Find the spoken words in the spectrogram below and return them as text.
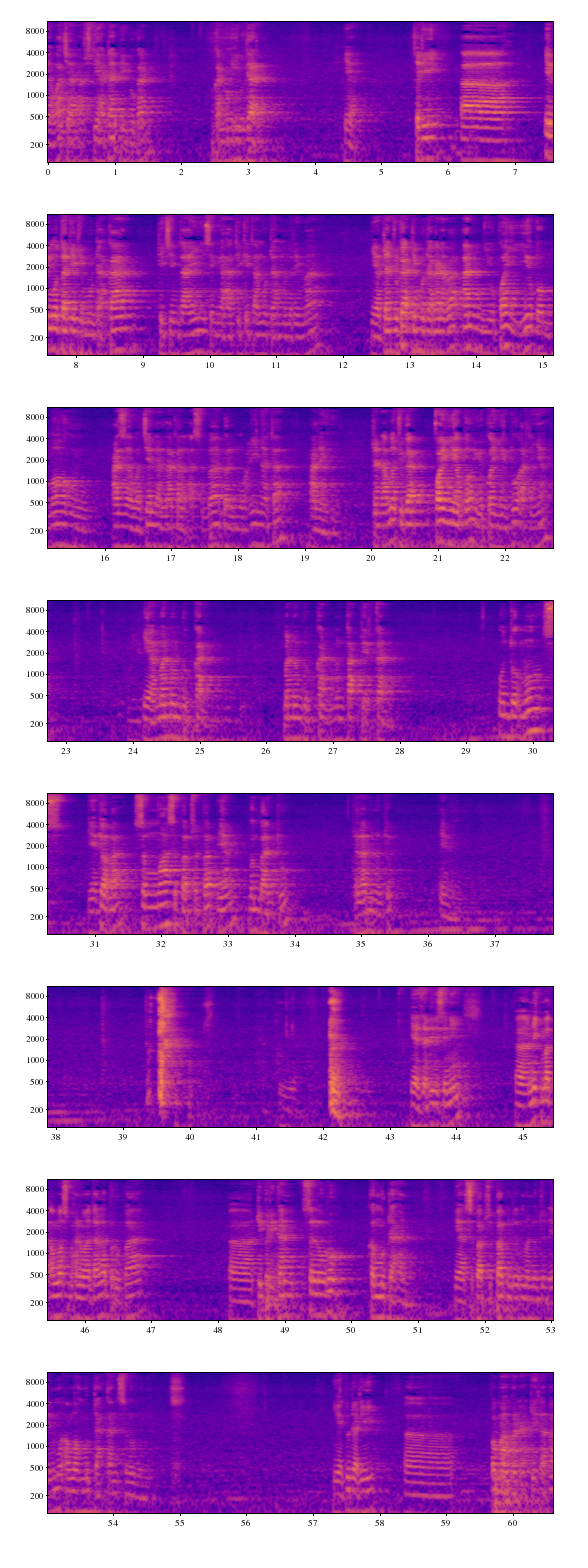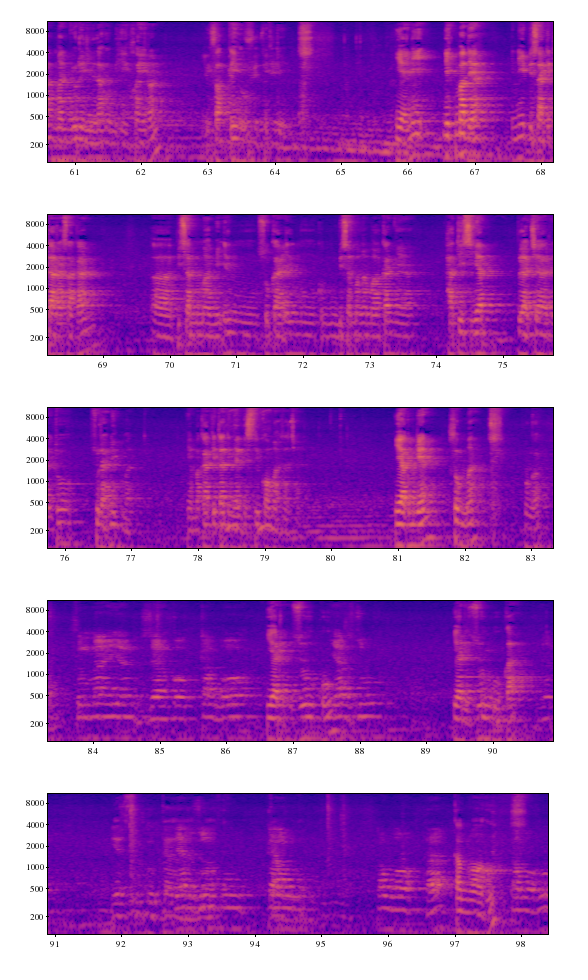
ya wajar harus dihadapi bukan bukan menghindar. Ya. Jadi eh, ilmu tadi dimudahkan, dicintai sehingga hati kita mudah menerima. Ya, dan juga dimudahkan apa? An yuqayyidallahu azza wa jalla lakal asbabal mu'inata alaihi. Dan Allah juga qayyadha yuqayyidu artinya ya menundukkan menundukkan mentakdirkan untukmu yaitu apa semua sebab-sebab yang membantu dalam menuntut ilmu ya jadi di sini eh, nikmat Allah Subhanahu Wa Taala berupa eh, diberikan seluruh kemudahan. Ya sebab-sebab untuk menuntut ilmu Allah mudahkan seluruhnya. Yaitu dari eh, pemahaman hadis apa? Man yuridillahu bihi khairan yufaqihu fiddin ya ini nikmat ya. Ini bisa kita rasakan uh, bisa memahami ilmu suka ilmu bisa mengamalkannya. Hati siap belajar itu sudah nikmat. Ya maka kita tinggal istiqomah saja. Ya kemudian summa. Monggo. Summa yarzuqu yarzuqu yarzuquka yarzuquka yarzuquka Allah Kallahu Kallahu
